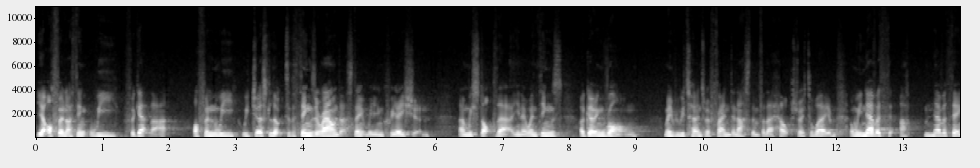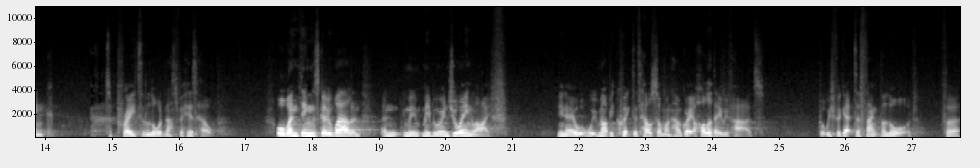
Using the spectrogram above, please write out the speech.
Yet often I think we forget that. Often we, we just look to the things around us, don't we, in creation, and we stop there. You know, when things are going wrong, maybe we turn to a friend and ask them for their help straight away. And, we never, th- uh, never think to pray to the Lord and ask for his help. Or when things go well and, and maybe we're enjoying life, you know, we might be quick to tell someone how great a holiday we've had, but we forget to thank the Lord for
